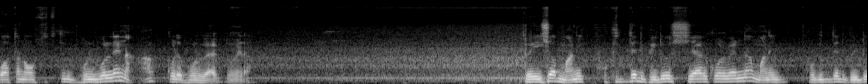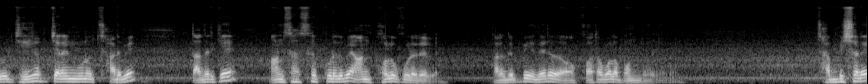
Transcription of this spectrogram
কথা নওসাদ সিদ্দিকি ভুল বললে না, আঁক করে পড়বে একদম এরা। তো এইসব মানিক ফকিরদের ভিডিও শেয়ার করবেন না, মানিক ফকিরদের ভিডিও যেসব চ্যানেলগুলো ছাড়বে, তাদেরকে আনসাবস্ক্রাইব করে দেবে আনফলো করে দেবে। তাহলে দেখবে এদের কথা বলা বন্ধ হয়ে যাবে। ছাব্বিশ সালে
